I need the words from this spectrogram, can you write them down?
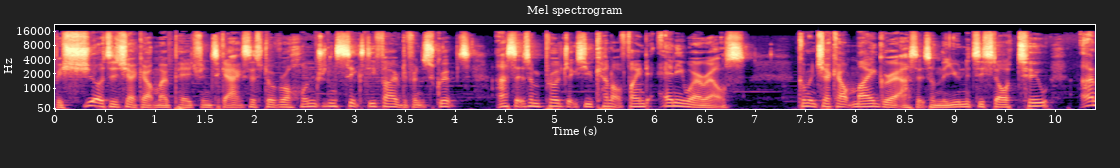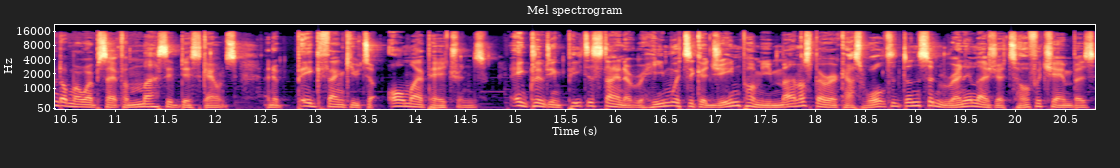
Be sure to check out my Patreon to get access to over 165 different scripts, assets and projects you cannot find anywhere else. Come and check out my great assets on the Unity store too and on my website for massive discounts and a big thank you to all my patrons including Peter Steiner, Raheem Whittaker, Gene Pommy, Manos Berakas, Walter Dunson, Rennie Leisure, Topher Chambers,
